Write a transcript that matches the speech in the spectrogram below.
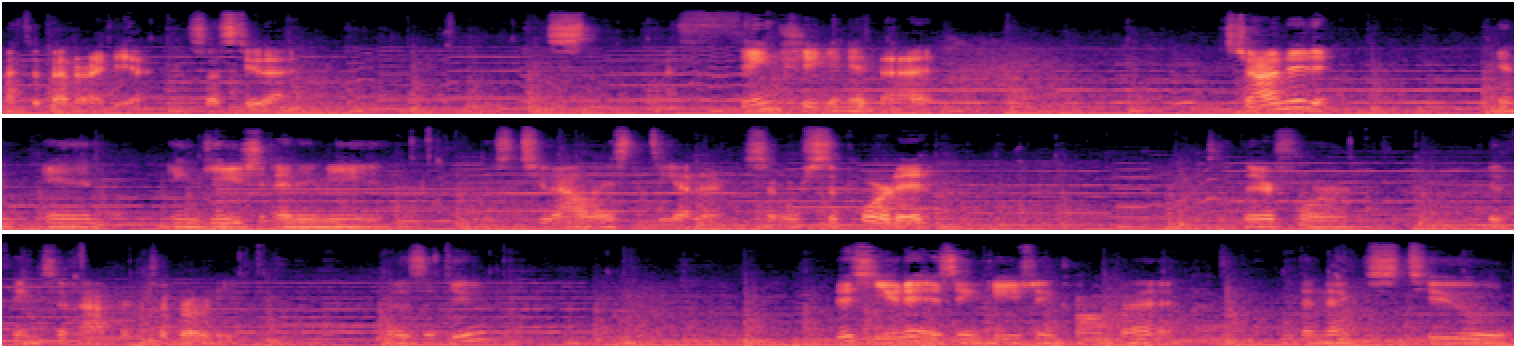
That's a better idea. So let's do that. I think she can hit that. Surrounded and, and engaged enemy. There's two allies together. So we're supported. So therefore, good things have happened to Brody. What does it do? This unit is engaged in combat. The next two...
